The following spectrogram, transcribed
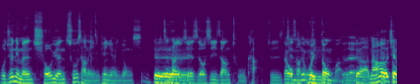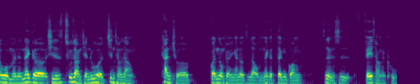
我觉得你们球员出场的影片也很用心。对，正常有些时候是一张图卡，就是但我们会动嘛，对对啊。然后而且我们的那个，其实出场前如果进球场看球的观众朋友应该都知道，我们那个灯光真的是非常的酷。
